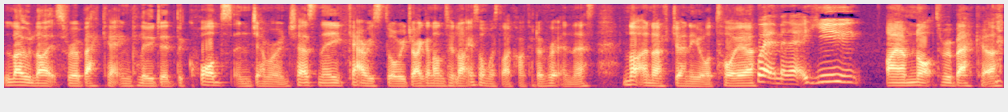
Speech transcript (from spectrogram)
Low lights for Rebecca included the quads and Gemma and Chesney. Gary's story dragging on too long. It's almost like I could have written this. Not enough Jenny or Toyah. Wait a minute. Are you. I am not Rebecca.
